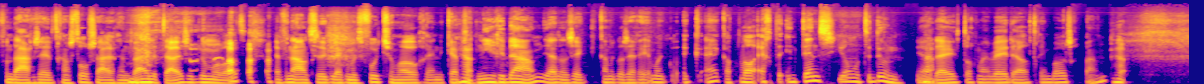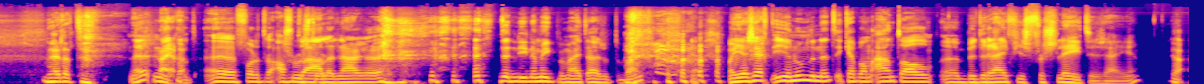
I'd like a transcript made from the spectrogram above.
vandaag eens even te gaan stofzuigen en dweilen thuis, ik noem maar wat. En vanavond zit ik lekker met het voetje omhoog en ik heb Ja. dat niet gedaan. Ja, dan zeg, ik- kan ik wel zeggen, ja, maar ik, ik, ik had wel echt de intentie om het te doen. Ja, Ja. daar heeft toch mijn wederhelft geen boodschap aan. Nee, dat, Nee? Nou ja, goed. Eh, voordat we afdwalen naar eh, de dynamiek bij mij thuis op de bank. ja. Maar jij zegt, je noemde het, ik heb al een aantal eh, bedrijfjes versleten, zei je. Ja.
